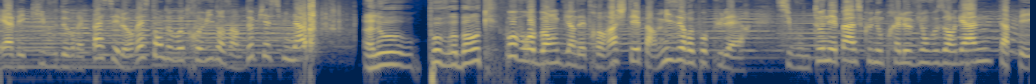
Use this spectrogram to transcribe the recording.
et avec qui vous devrez passer le restant de votre vie dans un deux pièces minable. Allô, pauvre banque? Pauvre Banque vient d'être rachetée par Miséreux Populaire. Si vous ne tenez pas à ce que nous prélevions vos organes, tapez.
